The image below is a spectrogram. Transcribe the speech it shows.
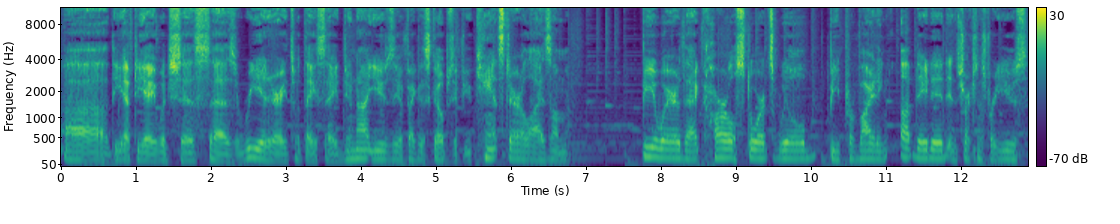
uh, the FDA, which says, says reiterates what they say: do not use the affected scopes if you can't sterilize them. Be aware that Karl Storz will be providing updated instructions for use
